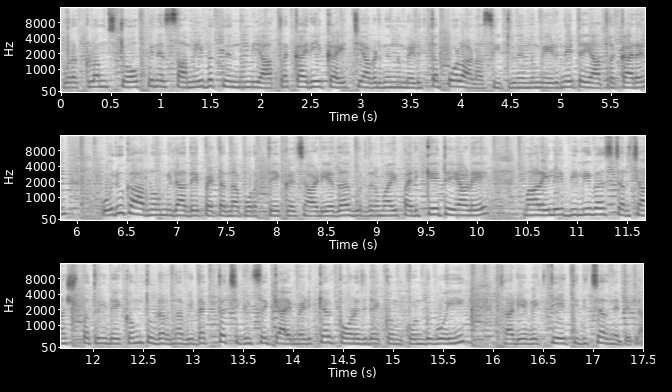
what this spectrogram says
പുറക്കുളം സ്റ്റോപ്പിന് സമീപത്ത് നിന്നും യാത്രക്കാരിയെ കയറ്റി അവിടെ നിന്നും എടുത്തപ്പോഴാണ് സീറ്റിൽ നിന്നും എഴുന്നേറ്റ യാത്രക്കാരൻ ഒരു കാരണവുമില്ലാതെ പെട്ടെന്ന് പുറത്തേക്ക് ചാടിയത്. ഗുരുതരമായി പരിക്കേറ്റയാളെ മാളയിലെ ബിലീവേഴ്സ് ചർച്ച് ആശുപത്രിയിലേക്കും തുടർന്ന് വിദഗ്ധ ചികിത്സയ്ക്കായി മെഡിക്കൽ കോളേജിലേക്കും കൊണ്ടുപോയി. ചാടിയ വ്യക്തിയെ തിരിച്ചറിഞ്ഞിട്ടില്ല.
